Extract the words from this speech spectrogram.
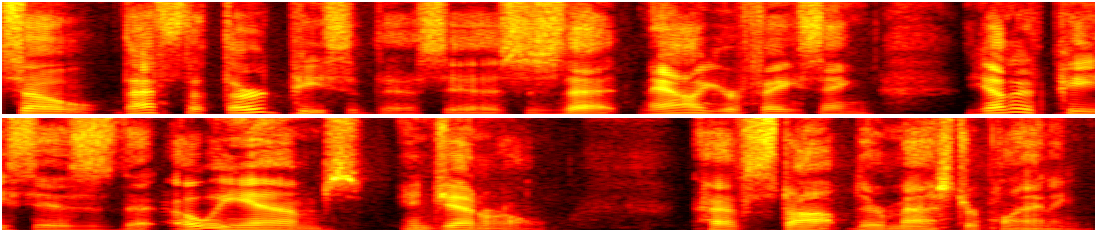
So that's the third piece of this is, is that now you're facing the other piece is, is that OEMs in general have stopped their master planning.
